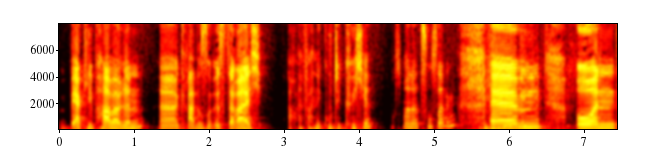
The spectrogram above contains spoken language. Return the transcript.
Bergliebhaberin, äh, gerade so Österreich, auch einfach eine gute Küche muss man dazu sagen. ähm, und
